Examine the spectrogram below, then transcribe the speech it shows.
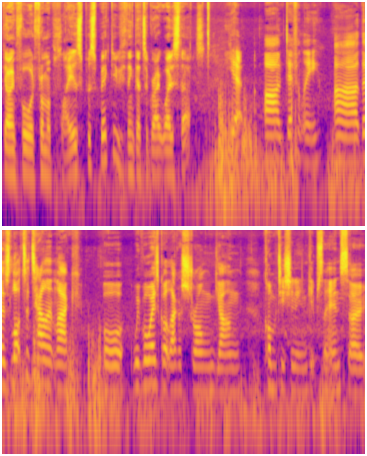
going forward from a player's perspective? You think that's a great way to start? Yeah, uh, definitely. Uh, there's lots of talent, like, or we've always got like a strong young competition in Gippsland, so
